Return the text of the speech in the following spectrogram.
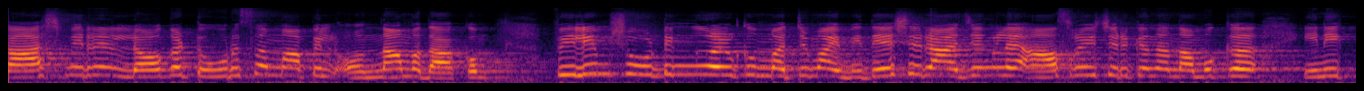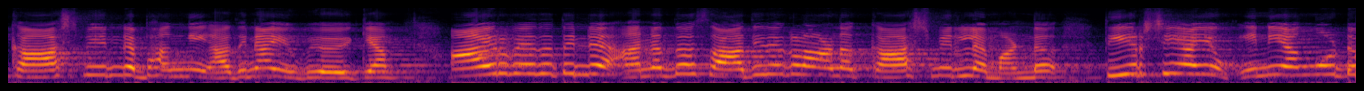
കാശ്മീരിനെ ലോക ടൂറിസം മാപ്പിൽ ഒന്നാമതാക്കും. ഫിലിം ഷൂട്ടിങ്ങുകൾക്കും മറ്റുമായി വിദേശ രാജ്യങ്ങളെ ആശ്രയിച്ചിരിക്കുന്ന നമുക്ക് ഇനി കാശ്മീരിന്റെ ഭംഗി അതിനായി ഉപയോഗിക്കാം. ആയുർവേദത്തിന്റെ അനന്ത സാധ്യതകളാണ് കാശ്മീരിലെ മണ്ണ്. തീർച്ചയായും ഇനി അങ്ങോട്ട്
